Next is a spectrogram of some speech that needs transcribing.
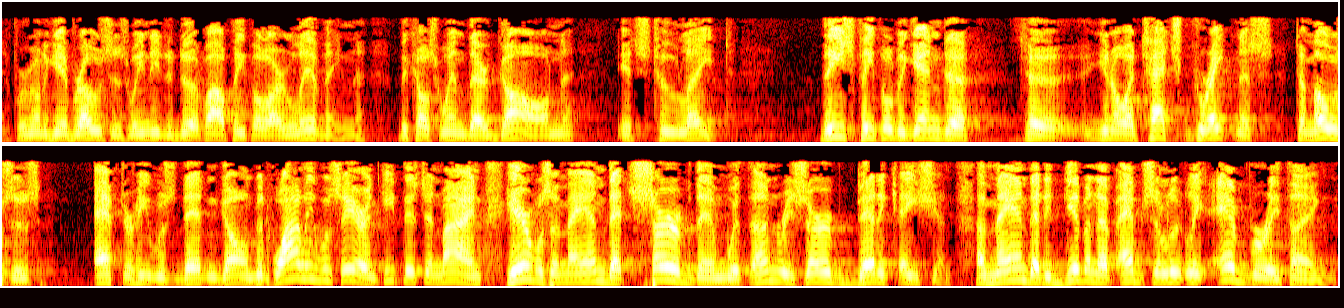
If we're going to give roses, we need to do it while people are living because when they're gone, it's too late. These people began to, to, you know, attach greatness to Moses after he was dead and gone. But while he was here, and keep this in mind, here was a man that served them with unreserved dedication. A man that had given up absolutely everything,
